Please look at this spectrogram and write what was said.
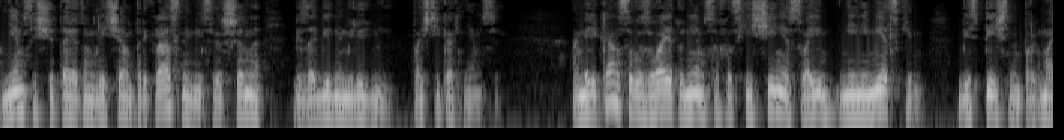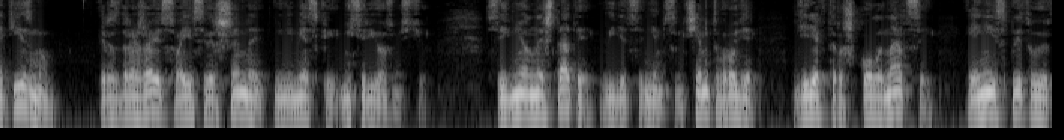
Немцы считают англичан прекрасными и совершенно безобидными людьми, почти как немцы. Американцы вызывают у немцев восхищение своим ненемецким, беспечным прагматизмом и раздражают своей совершенно ненемецкой несерьезностью. Соединенные Штаты видятся немцам чем-то вроде директора школы наций, и они испытывают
